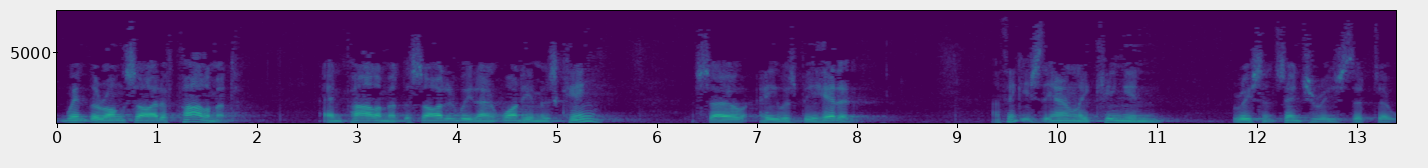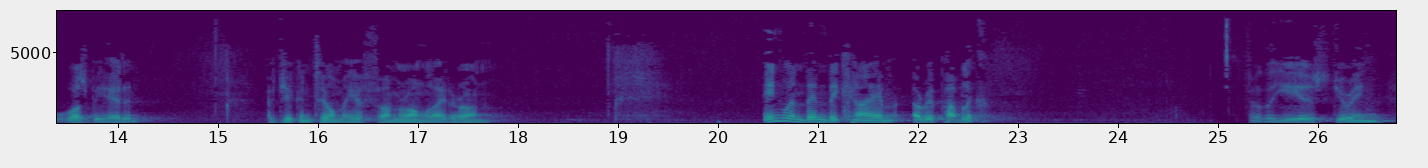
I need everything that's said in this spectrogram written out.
went the wrong side of Parliament, and Parliament decided we don't want him as king, so he was beheaded. I think he's the only king in recent centuries that uh, was beheaded, but you can tell me if I'm wrong later on. England then became a republic for the years during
